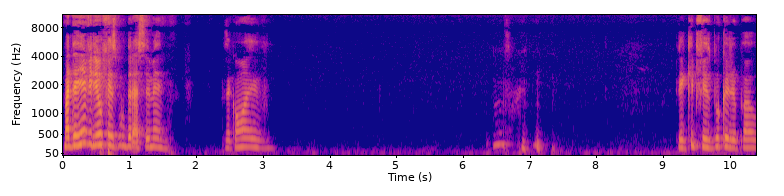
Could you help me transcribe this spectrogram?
Ma dernière vidéo Facebook de la semaine. C'est comment allez-vous? Je quitte Facebook que je pars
